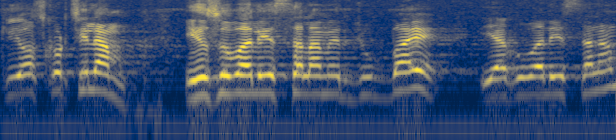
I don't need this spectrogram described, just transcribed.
কি অস করছিলাম? ইউসুফ আলী ইসলামের জুব্বায় ইয়াকুব আলী ইসলাম?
